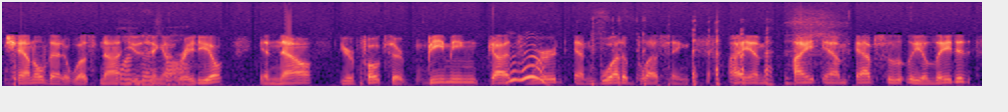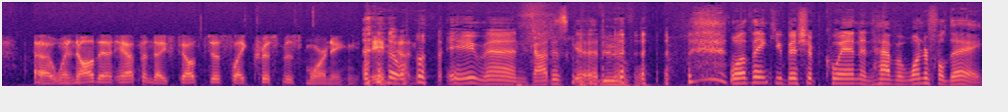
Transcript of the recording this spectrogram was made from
channel that it was not using on radio, and now your folks are beaming God's Woohoo. word, and what a blessing! I am I am absolutely elated. Uh, when all that happened, I felt just like Christmas morning. Amen. Amen. God is good. Beautiful. well, thank you, Bishop Quinn, and have a wonderful day.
